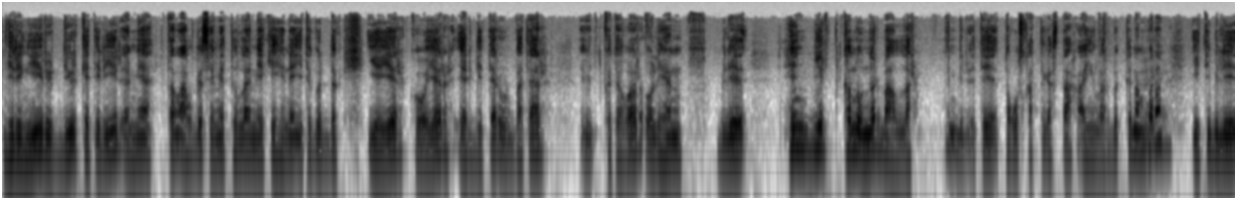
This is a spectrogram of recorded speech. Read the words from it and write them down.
диреңир үрдүр кетерир эме тан алгыс эме тылла эме кихине ите күрдүк иер коер эргитер урбатар көтөгөр ол хен биле хен бир каноннар бааллар. Бир эте тогуз каттыгастаах айылар быккынан баран. Ити биле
